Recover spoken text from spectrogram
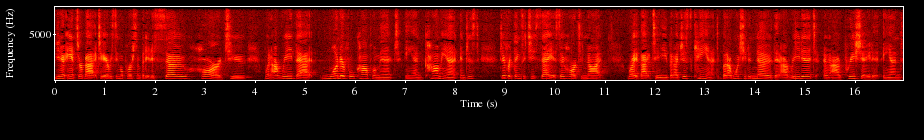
you know, answer back to every single person, but it is so hard to, when I read that wonderful compliment and comment and just different things that you say, it's so hard to not write back to you, but I just can't. But I want you to know that I read it and I appreciate it. And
